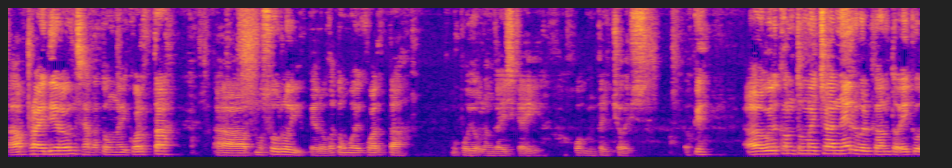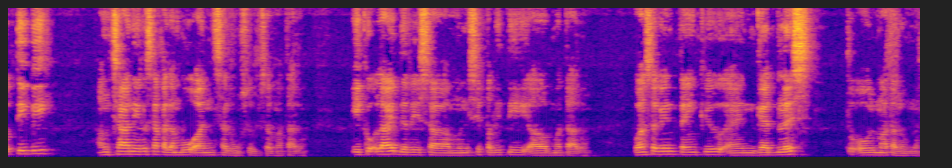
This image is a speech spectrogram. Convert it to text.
Ah Friday ron sa katong may kwarta ah musuroy pero katong may kwarta mupuyo lang guys kay ako man tay choice. Okay. Ah welcome to my channel, welcome to Eco TV, ang channel sa kalambuan sa lungsod sa Matalong. Eco Live diri sa Municipality of Matalong. Once again, thank you and God bless to all Matalong.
